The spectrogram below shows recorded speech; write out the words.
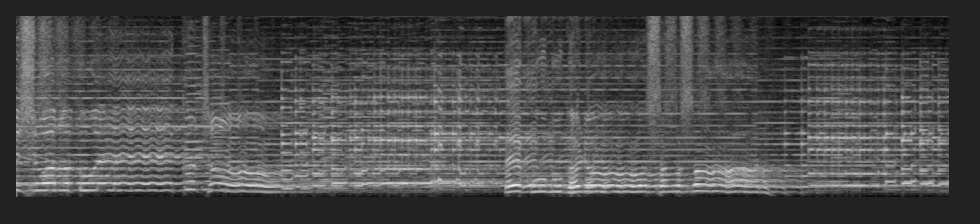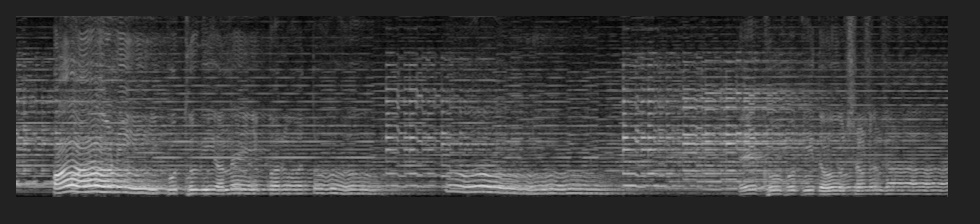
ઈશ્વર તું એક છો. તે ખૂબ ઘડ્યો સંસાર. પાણી પૃથ્વી અને પર્વતો. ખૂબ કીધો શણગા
